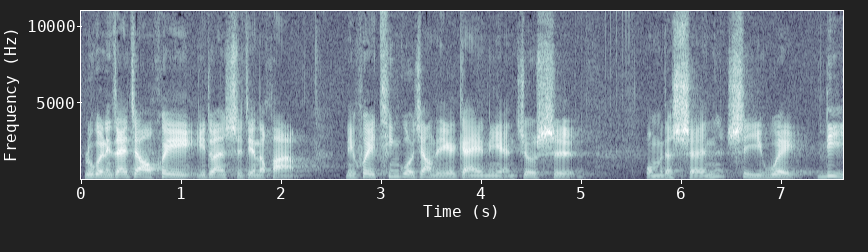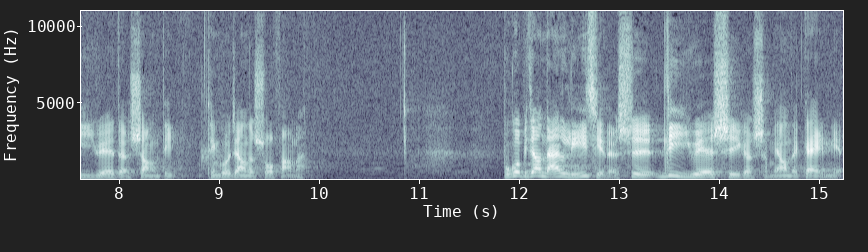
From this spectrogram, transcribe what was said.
如果你在教会一段时间的话，你会听过这样的一个概念，就是我们的神是一位立约的上帝。听过这样的说法吗？不过比较难理解的是，立约是一个什么样的概念？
